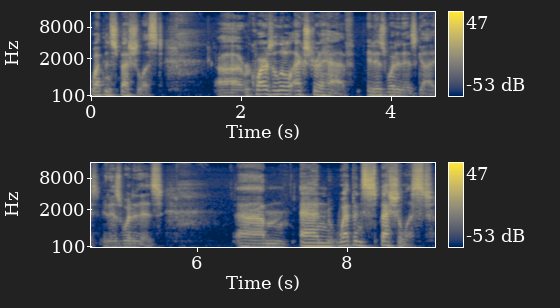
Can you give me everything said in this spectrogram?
Weapons Specialist. Uh, requires a little extra to have. It is what it is, guys. It is what it is. Um, and Weapons Specialist.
